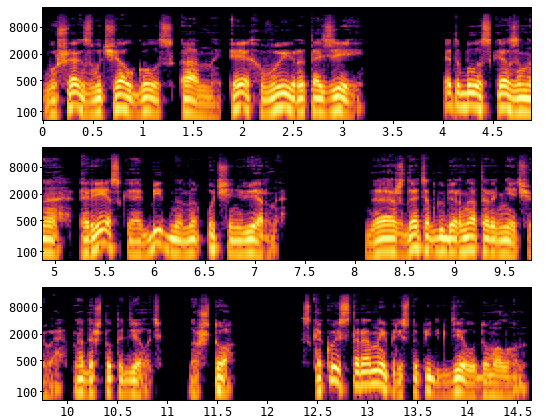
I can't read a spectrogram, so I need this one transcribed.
В ушах звучал голос Анны. «Эх вы, ротозеи!» Это было сказано резко, обидно, но очень верно. Да, ждать от губернатора нечего, надо что-то делать. Но что? С какой стороны приступить к делу, думал он.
